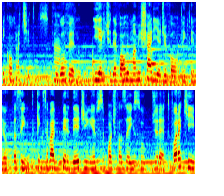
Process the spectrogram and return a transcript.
e compra títulos Tá. do governo. E ele te devolve uma micharia de volta, entendeu? Então, assim, por que, que você vai perder dinheiro se você pode fazer isso direto? Fora que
